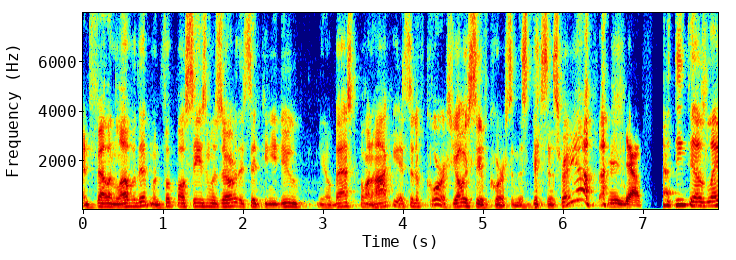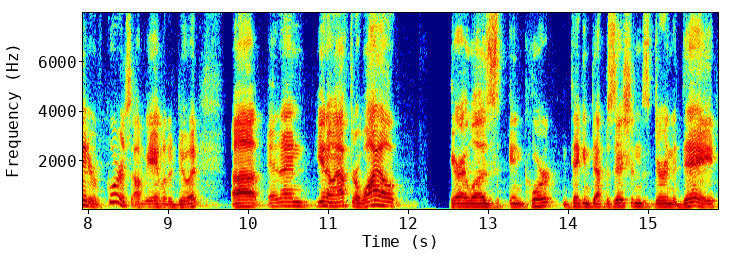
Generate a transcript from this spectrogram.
and fell in love with it. When football season was over, they said, Can you do, you know, basketball and hockey? I said, Of course. You always say, Of course, in this business, right? Yeah. Yeah. the details later. Of course, I'll be able to do it. Uh, and then, you know, after a while, here I was in court and taking depositions during the day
